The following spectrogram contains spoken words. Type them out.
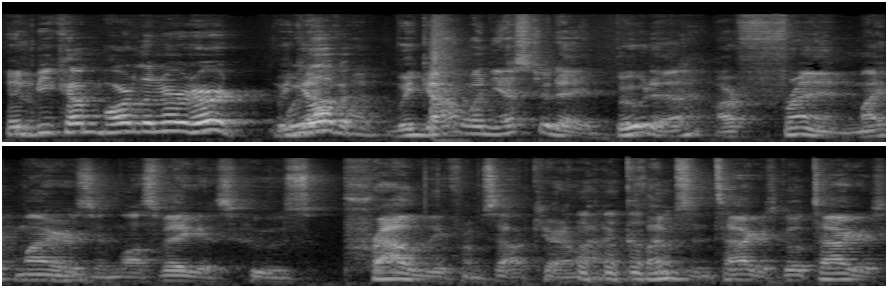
and become part of the nerd herd we, got love it one. We got one yesterday. Buddha, our friend Mike Myers in Las Vegas, who's proudly from South Carolina, Clemson Tigers, go Tigers.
